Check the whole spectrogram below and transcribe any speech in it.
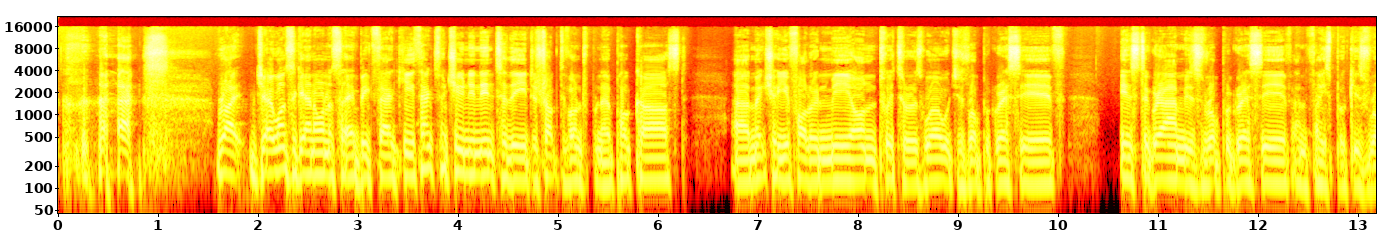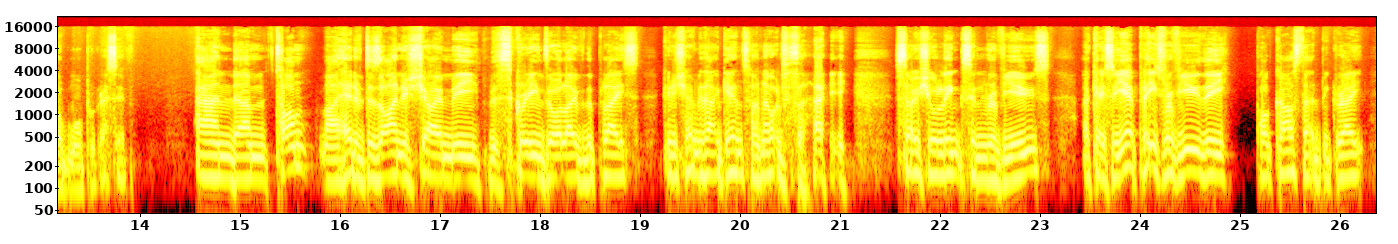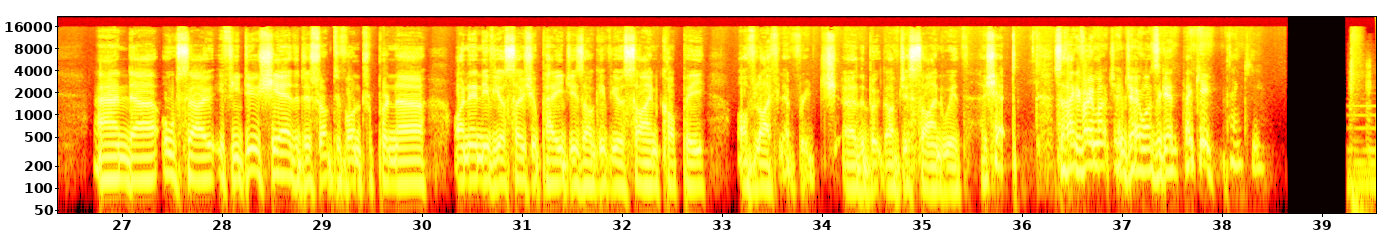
Right, Jo, once again, I want to say a big thank you. Thanks for tuning in to the Disruptive Entrepreneur podcast. Uh, make sure you're following me on Twitter as well, which is Rob Progressive. Instagram is Rob Progressive, and Facebook is Rob Moore Progressive. And um, Tom, my head of design, is showing me the screens all over the place. Can you show me that again so I know what to say? Social links and reviews. Okay, so yeah, please review the podcast. That'd be great. And uh, also, if you do share the Disruptive Entrepreneur on any of your social pages, I'll give you a signed copy of Life Leverage, uh, the book that I've just signed with Hachette. So thank you very much. And Jo, once again, thank you. Thank you.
